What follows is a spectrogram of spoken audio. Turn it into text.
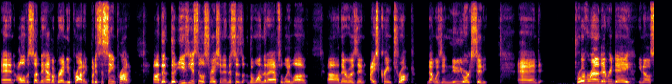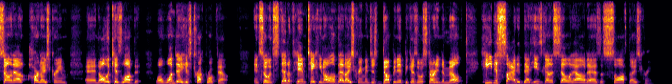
and all of a sudden they have a brand new product, but it's the same product. Uh, the, the easiest illustration, and this is the one that I absolutely love, uh, there was an ice cream truck that was in New York City and drove around every day, you know, selling out hard ice cream, and all the kids loved it. Well, one day his truck broke down. And so instead of him taking all of that ice cream and just dumping it because it was starting to melt, he decided that he's going to sell it out as a soft ice cream.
